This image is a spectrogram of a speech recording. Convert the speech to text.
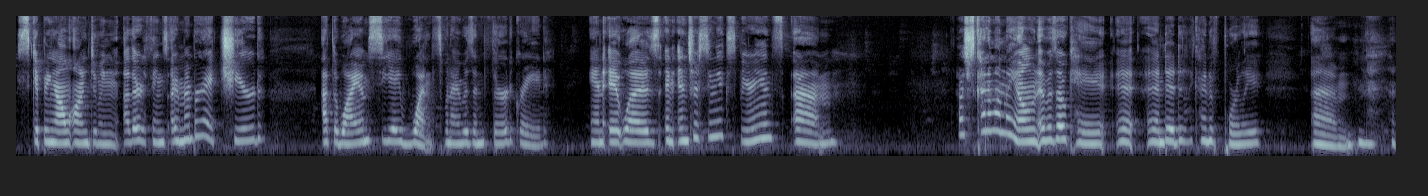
skipping out on doing other things. I remember I cheered at the YMCA once when I was in third grade, and it was an interesting experience. Um, I was just kind of on my own. It was okay. It ended kind of poorly. Um,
